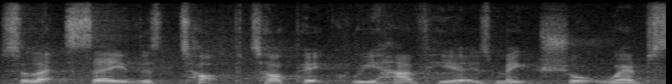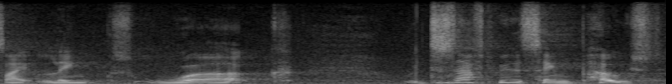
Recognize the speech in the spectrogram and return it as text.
so let's say the top topic we have here is make sure website links work. It doesn't have to be the same post,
